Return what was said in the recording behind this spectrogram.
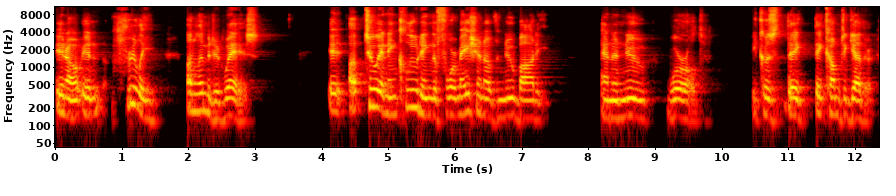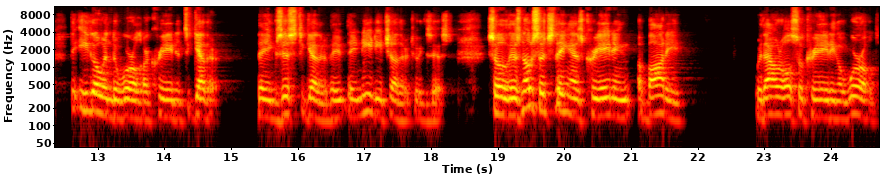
you know, in really unlimited ways. It, up to and including the formation of a new body and a new world, because they, they come together. The ego and the world are created together. They exist together. They, they need each other to exist. So there's no such thing as creating a body without also creating a world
